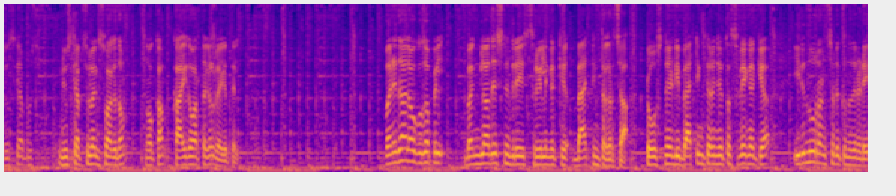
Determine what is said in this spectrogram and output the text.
ന്യൂസ് ന്യൂസ് ക്യാപ്സിലേക്ക് സ്വാഗതം. നോക്കാം കായിക വാർത്തകൾ വേഗത്തിൽ. വനിതാ ലോകകപ്പിൽ ബംഗ്ലാദേശിനെതിരെ ശ്രീലങ്കയ്ക്ക് ബാറ്റിംഗ് തകർച്ച. ടോസ് നേടി ബാറ്റിംഗ് തെരഞ്ഞെടുത്ത ശ്രീലങ്കയ്ക്ക് ഇരുന്നൂറ് റൺസ് എടുക്കുന്നതിനിടെ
